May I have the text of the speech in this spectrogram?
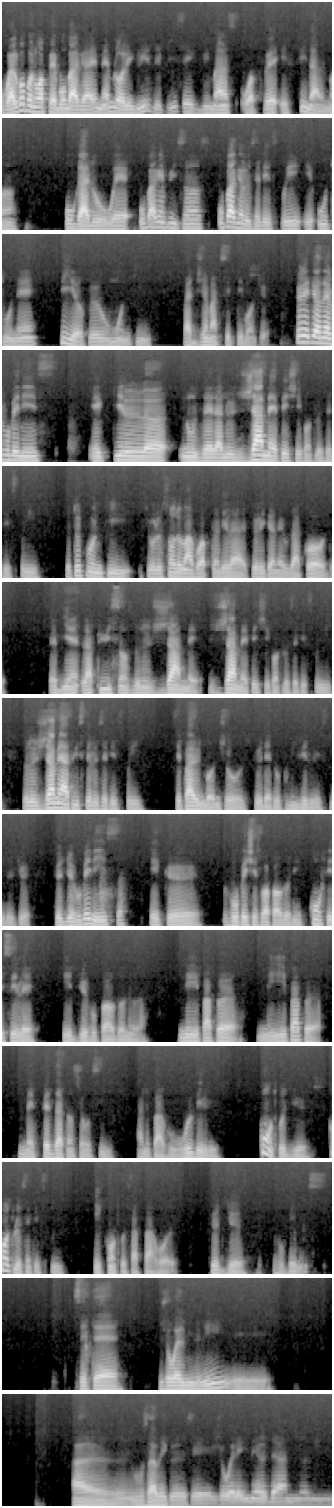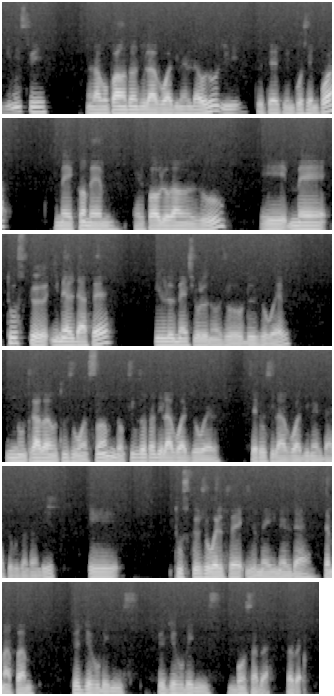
Bon ou pral kompon wap fè bon bagay, mèm lò l'Eglise, epi se grimas wap fè, et finalman, ou gado wè, ou pa gen puissance, ou pa gen le Saint-Esprit, et ou toune pire que au monde qui pas jamais accepté bon Dieu. Que l'Éternel vous bénisse et qu'il euh, nous aide à ne jamais pécher contre le Saint-Esprit. Que tout le monde qui, sur le son de ma voix, là, que l'Éternel vous accorde, eh bien, la puissance de ne jamais, jamais pécher contre le Saint-Esprit, de ne jamais attrister le Saint-Esprit. C'est pas une bonne chose que d'être privé de l'Esprit de Dieu. Que Dieu vous bénisse et que vos péchés soient pardonnés. Confessez-les et Dieu vous pardonnera. N'ayez pas peur, n'ayez pas peur, mais faites attention aussi à ne pas vous rebeller contre Dieu, contre le Saint-Esprit et contre sa parole. Que Dieu vous bénisse. C'était Joël Millery et euh, vous savez que c'est Joël et Imelda Millery Ministry. Nous n'avons pas entendu la voix d'Imelda aujourd'hui, peut-être une prochaine fois, mais quand même, elle parlera un jour. Et, mais tout ce que Imelda fait, il le met sur le nom de Joël. Nous travaillons toujours ensemble. Donc, si vous entendez la voix de Joël, c'est aussi la voix d'Imelda que vous entendez. Et tout ce que Joël fait, il met Imelda. C'est ma femme. Que Dieu vous bénisse. Que Dieu vous bénisse. Bon sabbat. Bye bye.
